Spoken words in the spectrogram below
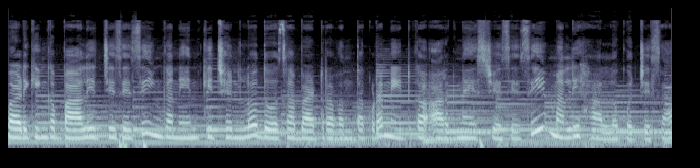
వాడికి ఇంకా పాలు ఇచ్చేసేసి ఇంకా నేను కిచెన్లో దోశ బ్యాటర్ అవంతా కూడా నీట్గా ఆర్గనైజ్ చేసేసి మళ్ళీ హాల్లోకి వచ్చేసా.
